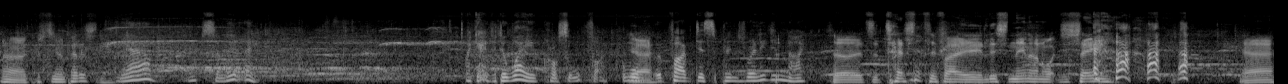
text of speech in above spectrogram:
Uh, Christina Pedersen. Yeah, absolutely. I gave it away across all five, all Yeah. five disciplines, really, didn't I? So it's a test if I listen in on what you're saying. yeah.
